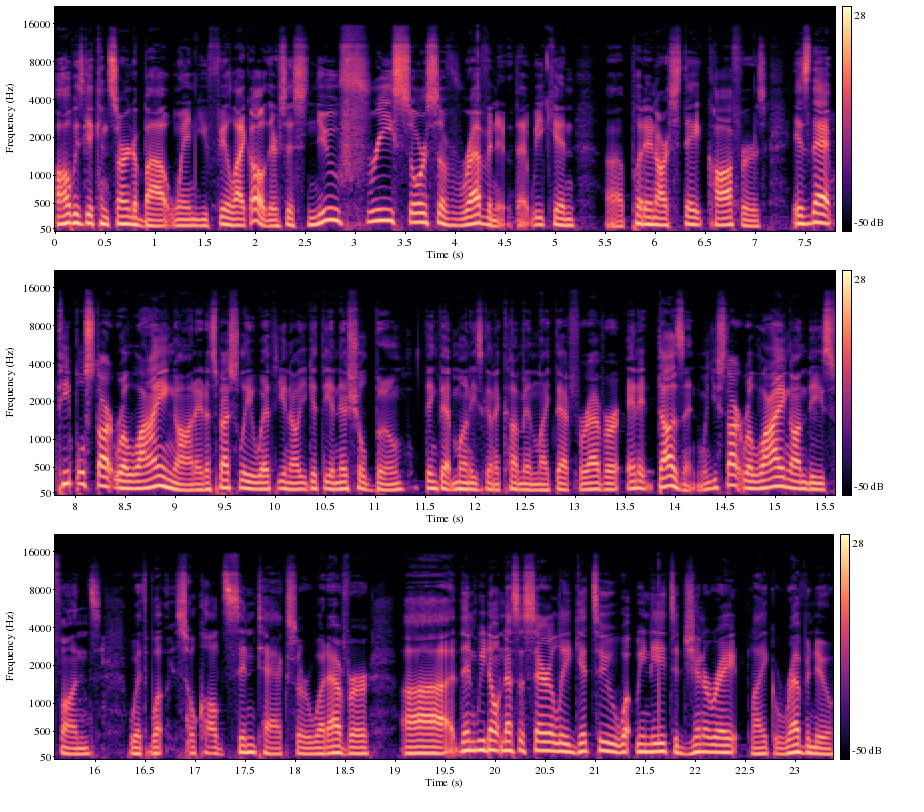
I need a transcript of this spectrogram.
always get concerned about when you feel like, oh, there's this new free source of revenue that we can uh, put in our state coffers is that people start relying on it, especially with, you know, you get the initial boom, think that money's going to come in like that forever, and it doesn't. When you start relying on these funds with what so called sin tax or whatever, uh, then we don't necessarily get to what we need to generate like revenue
